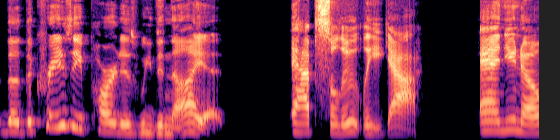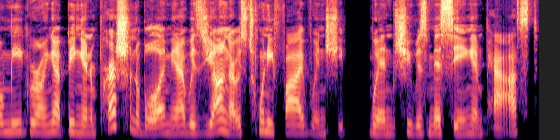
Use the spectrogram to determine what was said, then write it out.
the the crazy part is we deny it. Absolutely, yeah. And you know, me growing up being an impressionable, I mean, I was young. I was 25 when she when she was missing and passed.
